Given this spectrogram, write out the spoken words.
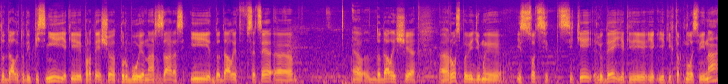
додали туди пісні, які про те, що турбує нас зараз, і додали все це. Е, Додали ще е, розповідями із соцсетей людей, які, яких торкнулась війна,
